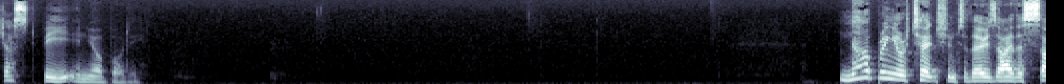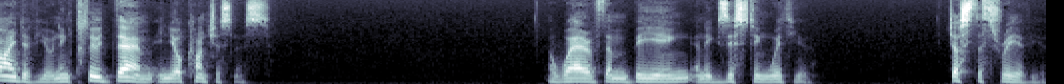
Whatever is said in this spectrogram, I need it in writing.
Just be in your body. Now bring your attention to those either side of you and include them in your consciousness. Aware of them being and existing with you. Just the three of you.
